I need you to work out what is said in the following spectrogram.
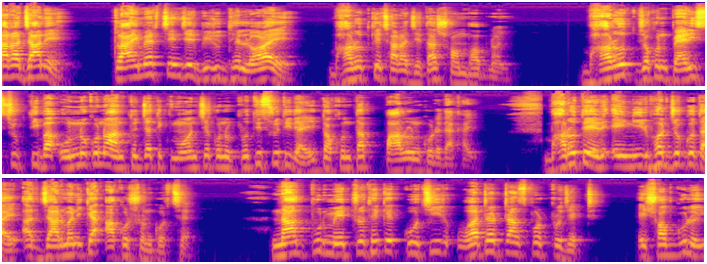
তারা জানে, ক্লাইমেট চেঞ্জের বিরুদ্ধে লড়াইয়ে ভারতকে ছাড়া জেতা সম্ভব নয়। ভারত যখন প্যারিস চুক্তি বা অন্য কোনো আন্তর্জাতিক মঞ্চে কোনো প্রতিশ্রুতি দেয়, তখন তা পালন করে দেখায়। ভারতের এই নির্ভরযোগ্যতায় আজ জার্মানিকে আকর্ষণ করছে। নাগপুর মেট্রো থেকে কোচির ওয়াটার ট্রান্সপোর্ট প্রজেক্ট, এই সবগুলোই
